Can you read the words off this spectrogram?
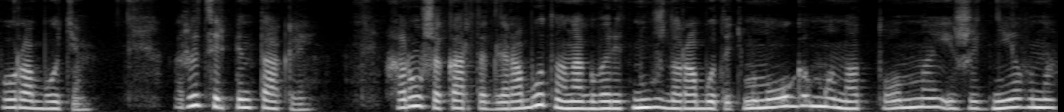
по работе. Рыцарь Пентаклей. Хорошая карта для работы. Она говорит, нужно работать много, монотонно, ежедневно,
